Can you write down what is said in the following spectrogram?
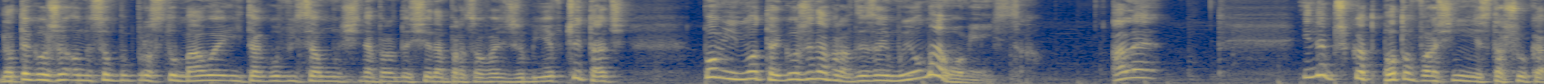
Dlatego, że one są po prostu małe i ta głowica musi naprawdę się napracować, żeby je wczytać, pomimo tego, że naprawdę zajmują mało miejsca. Ale i na przykład po to właśnie jest ta szuka,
